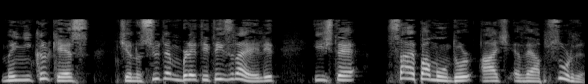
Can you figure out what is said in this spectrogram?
me një kërkesë që në sytë e mbretit të Izraelit ishte sa e pamundur, aq edhe absurde.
